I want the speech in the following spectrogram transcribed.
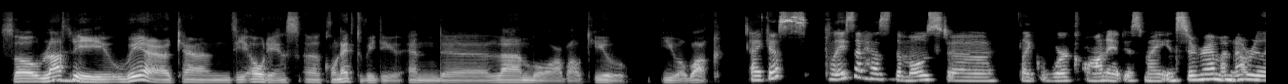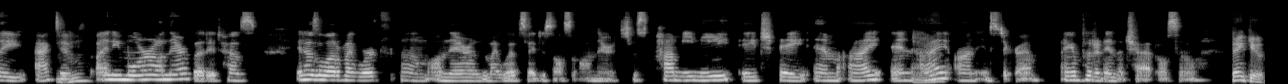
So, lastly, where can the audience uh, connect with you and uh, learn more about you, your work? I guess place that has the most uh like work on it is my Instagram. I'm not really active Mhm. anymore on there, but it has it has a lot of my work um, on there, and my website is also on there. It's just Hamini H A M I N I on Instagram. I can put it in the chat also. Thank you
